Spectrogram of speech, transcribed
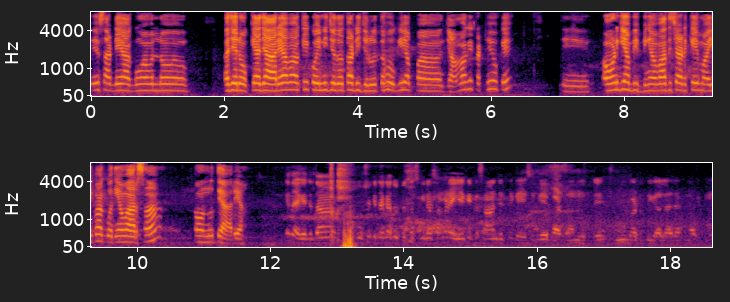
ਇਹ ਸਾਡੇ ਆਗੂਆਂ ਵੱਲੋਂ ਅਜੇ ਰੋਕਿਆ ਜਾ ਰਿਹਾ ਵਾ ਕਿ ਕੋਈ ਨਹੀਂ ਜਦੋਂ ਤੁਹਾਡੀ ਜ਼ਰੂਰਤ ਹੋਗੀ ਆਪਾਂ ਜਾਵਾਂਗੇ ਇਕੱਠੇ ਹੋ ਕੇ ਤੇ ਆਉਣਗੀਆਂ ਬੀਬੀਆਂ ਵੱਧ ਚੜ ਕੇ ਮਾਈ ਭਾਗੋ ਦੀਆਂ ਵਾਰਸਾਂ ਆਉਣ ਨੂੰ ਤਿਆਰ ਆ। ਕਹਿੰਦਾ ਹੈਗਾ ਜਿੱਦਾਂ ਕੁਛ ਇੱਕ ਜਗ੍ਹਾ ਦੇ ਉੱਤੇ ਤਸਵੀਰਾਂ ਸਾਹਮਣੇ ਆਈਆਂ ਕਿ ਕਿਸਾਨ ਜਿੱਥੇ ਗਏ ਸੀਗੇ ਬਾਰਡਰਾਂ ਦੇ ਉੱਤੇ ਸ਼ੁਰੂ ਬਾਰਡਰ ਦੀ ਗੱਲ ਹੈ ਜਾਂ ਖਨੌਰੀ ਦੀ।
